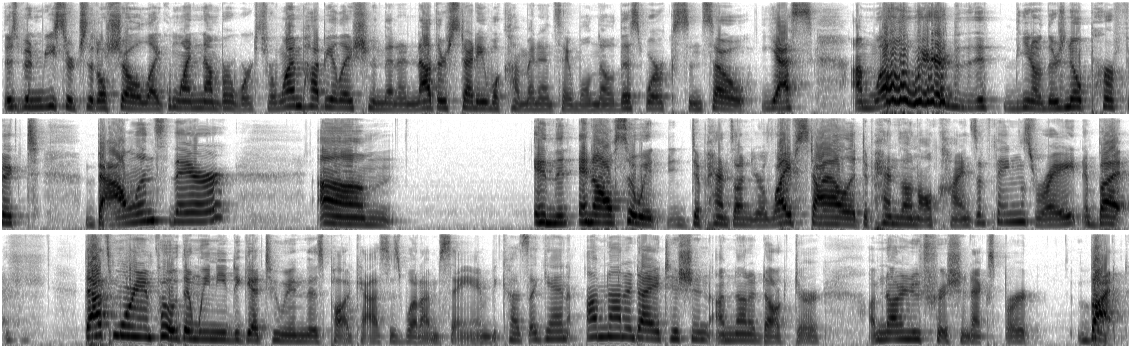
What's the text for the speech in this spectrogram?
there's been research that'll show like one number works for one population and then another study will come in and say well no this works. And so yes i'm well aware that you know there's no perfect balance there. Um, and then and also it depends on your lifestyle. It depends on all kinds of things right? But that's more info than we need to get to in this podcast is what i'm saying. Because again i'm not a dietitian. I'm not a doctor. I'm not a nutrition expert. But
